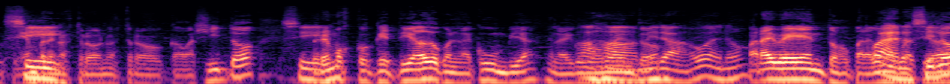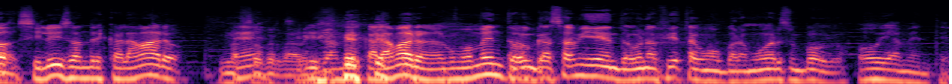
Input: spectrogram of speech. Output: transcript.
siempre Sí. nuestro, nuestro caballito. Sí. Pero hemos coqueteado con la cumbia en algún Ajá, momento. mirá, bueno. Para eventos o para Bueno, si lo, si lo hizo Andrés Calamaro. ¿Eh? Andrés Calamaro en algún momento. Un casamiento, una fiesta como para moverse un poco. Obviamente.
